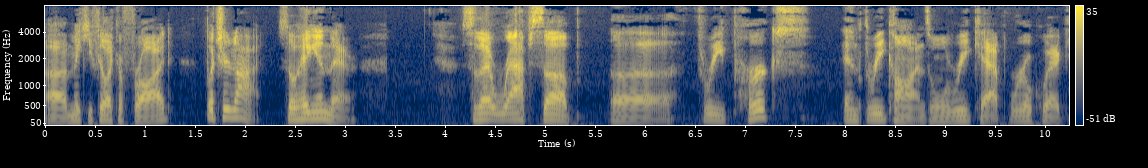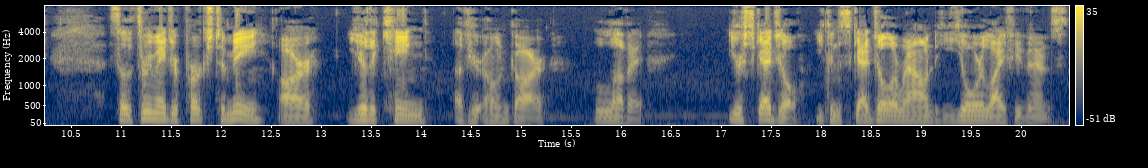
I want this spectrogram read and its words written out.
uh, make you feel like a fraud, but you're not. So hang in there. So that wraps up uh, three perks and three cons, and we'll recap real quick. So the three major perks to me are you're the king of your own car. Love it. Your schedule. You can schedule around your life events.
